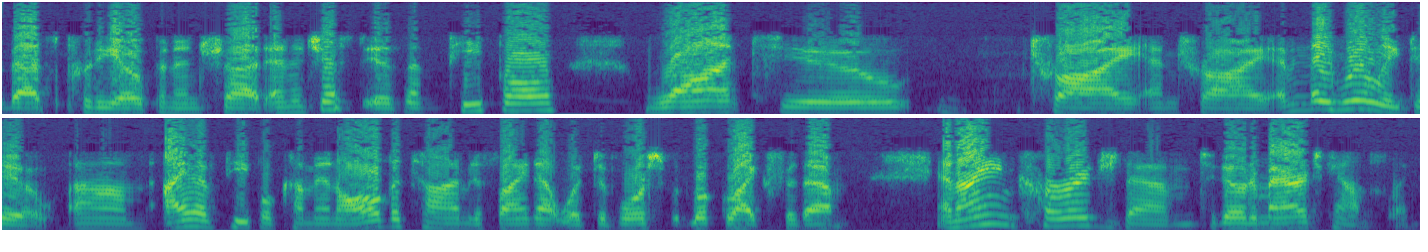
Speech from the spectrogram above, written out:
that's pretty open and shut, and it just isn't. People want to try and try. I mean, they really do. Um, I have people come in all the time to find out what divorce would look like for them, and I encourage them to go to marriage counseling.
